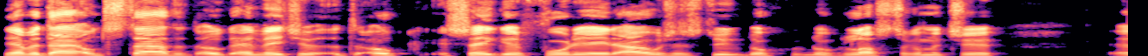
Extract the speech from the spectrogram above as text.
Ja, maar daar ontstaat het ook. En weet je, het ook, zeker voor die 48 hours is het natuurlijk nog, nog lastig, omdat je, eh,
